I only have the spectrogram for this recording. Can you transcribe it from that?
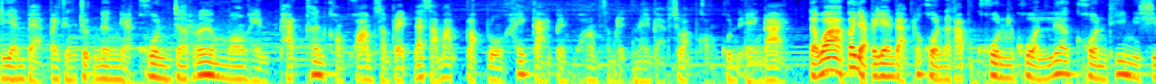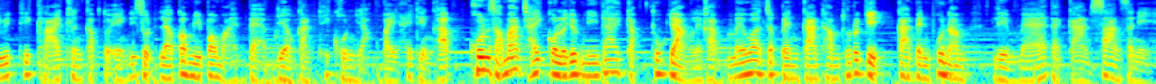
เรียนแบบไปถึงจุดหนึ่งเนี่ยคุณจะเริ่มมองเห็นแพทเทิร์นของความสำเร็จ และสามารถปรับปรุงให้กลายเป็นความสำเร็จในแบบฉบับของคุณเองได้แต่ว่าก็อย่าไปเรียนแบบทุกคนนะครับ คุณควรเลือกคนที่มีชีวิตที่คล้ายคลึงกับตัวเองที่สุด แล้วก็มีเป้าหมายแบบเดียวกันที่คุณอยากไปให้ถึงครับ คุณสามารถใช้กลยุทธ์นี้ได้กับทุกอย่างเลยครับไม่ว่าจะเป็นการทำธุรกิจการเป็นผู้นำหรือแม้แต่การสร้างเสน่ห์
